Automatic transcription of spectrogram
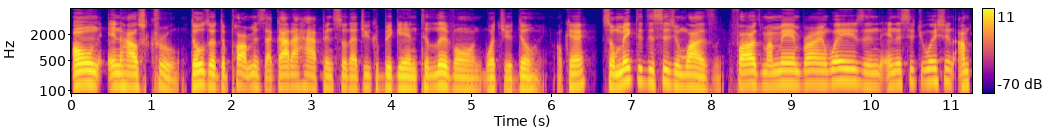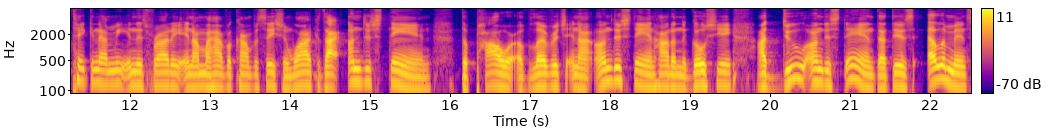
own in-house crew. Those are departments that got to happen so that you could begin to live on what you're doing, okay? So make the decision wisely. As far as my man Brian Waves and in this situation, I'm taking that meeting this Friday and I'm gonna have a conversation. Why? Because I understand the power of leverage and I understand how to negotiate. I do understand that there's elements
